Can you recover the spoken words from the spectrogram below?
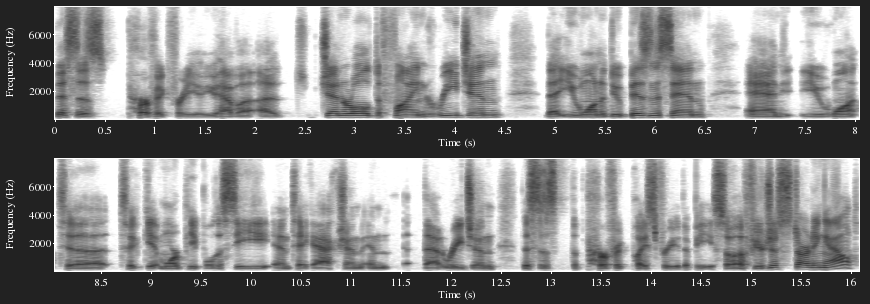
this is perfect for you. You have a, a general defined region that you want to do business in and you want to to get more people to see and take action in that region. This is the perfect place for you to be. So if you're just starting out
